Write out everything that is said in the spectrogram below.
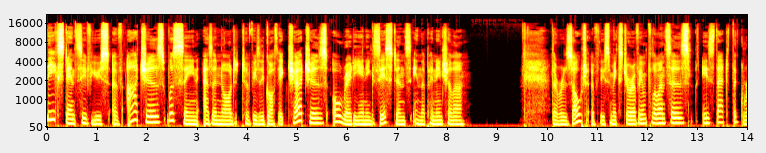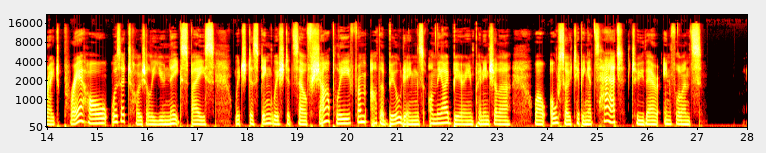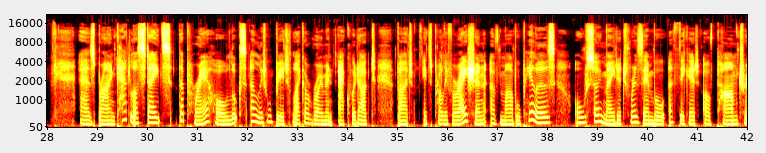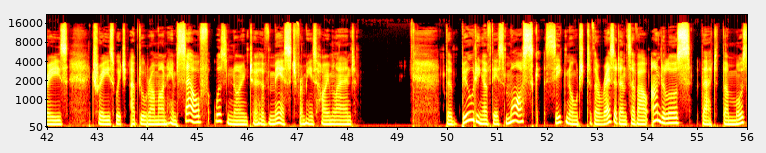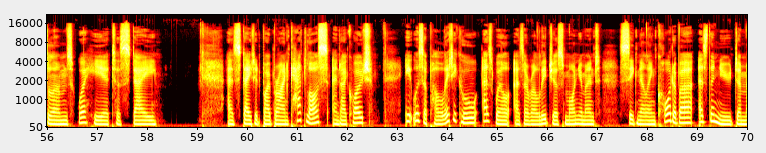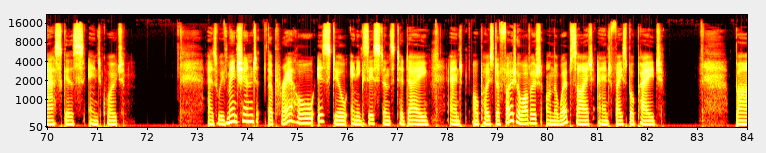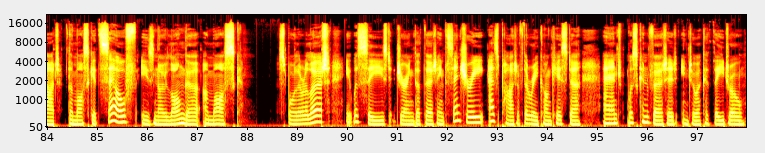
the extensive use of arches was seen as a nod to Visigothic churches already in existence in the peninsula. The result of this mixture of influences is that the Great Prayer Hall was a totally unique space, which distinguished itself sharply from other buildings on the Iberian Peninsula, while also tipping its hat to their influence. As Brian Catlos states, the prayer hall looks a little bit like a Roman aqueduct, but its proliferation of marble pillars also made it resemble a thicket of palm trees, trees which Abdul Rahman himself was known to have missed from his homeland. The building of this mosque signalled to the residents of Al Andalus that the Muslims were here to stay. As stated by Brian Catlos, and I quote, it was a political as well as a religious monument, signalling Cordoba as the new Damascus. As we've mentioned, the prayer hall is still in existence today, and I'll post a photo of it on the website and Facebook page. But the mosque itself is no longer a mosque. Spoiler alert, it was seized during the 13th century as part of the Reconquista and was converted into a cathedral.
